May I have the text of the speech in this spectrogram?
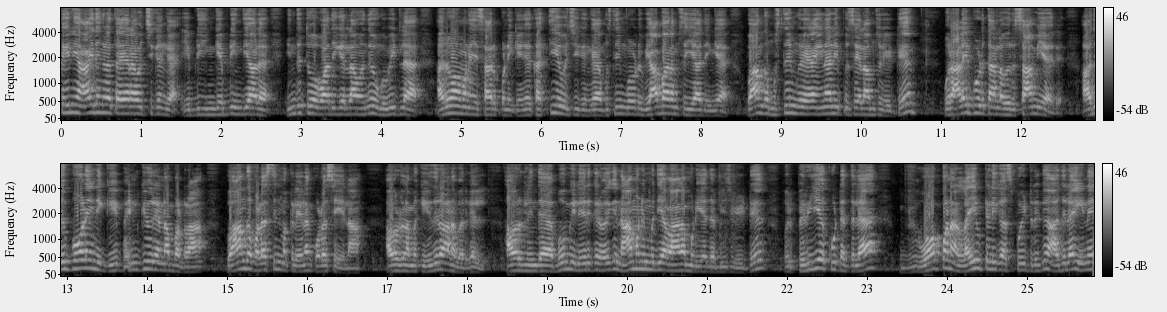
கையிலையும் ஆயுதங்களை தயாராக வச்சுக்கோங்க. எப்படி இங்கே எப்படி இந்தியாவில் இந்துத்துவவாதிகள்லாம் வந்து உங்கள் வீட்டில் அருவாமனையை சார் பண்ணிக்கோங்க கத்தியை வச்சுக்கோங்க முஸ்லீம்களோட வியாபாரம் செய்யாதீங்க வாங்க முஸ்லீம்களை எல்லாம் இன அழிப்பு செய்யலாம்னு சொல்லிட்டு ஒரு அழைப்பு விடுத்தான்ல ஒரு சாமியார். அது போல இன்னைக்கு பென்கியூர் என்ன பண்ணுறான் வாங்க பலஸ்தீன் மக்களை எல்லாம் கொலை செய்யலாம். அவர்கள் நமக்கு எதிரானவர்கள். அவர்கள் இந்த பூமியில் இருக்கிற வரைக்கும் நாம நிம்மதியாக வாழ முடியாது அப்படின்னு சொல்லிட்டு ஒரு பெரிய கூட்டத்தில் ஓப்பனாக லைவ் டெலிகாஸ்ட் போயிட்டு இருக்கு அதில் இன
